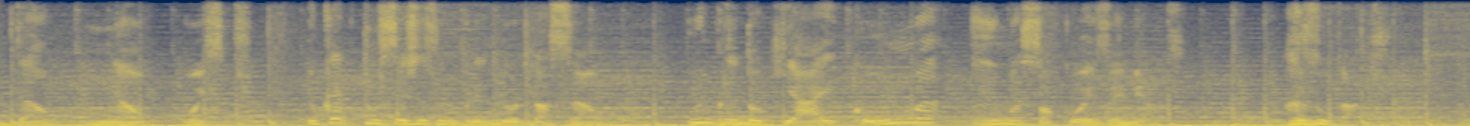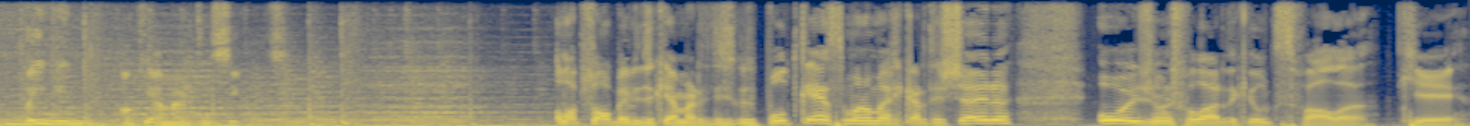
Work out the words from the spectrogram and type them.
então não ouças. Eu quero que tu sejas um empreendedor de ação, um empreendedor que há com uma e uma só coisa em mente: resultados. Bem-vindo ao que é Marketing Secrets. Olá pessoal, bem-vindos aqui à Marketing Secrets Podcast. Meu nome é Ricardo Teixeira. Hoje vamos falar daquilo que se fala que é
